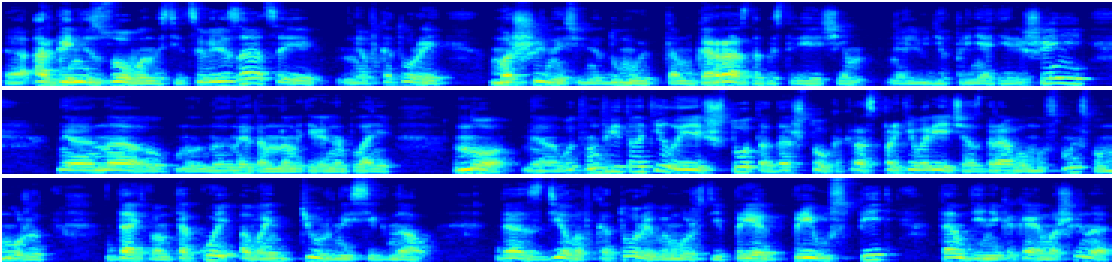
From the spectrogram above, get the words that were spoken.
э, организованности цивилизации, в которой машины сегодня думают там гораздо быстрее, чем люди в принятии решений на, на этом на материальном плане, но э, вот внутри этого тела есть что-то, да, что как раз противоречия здравому смыслу может дать вам такой авантюрный сигнал, да, сделав который вы можете пре преуспеть там, где никакая машина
